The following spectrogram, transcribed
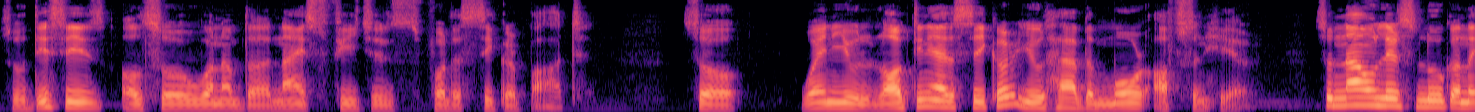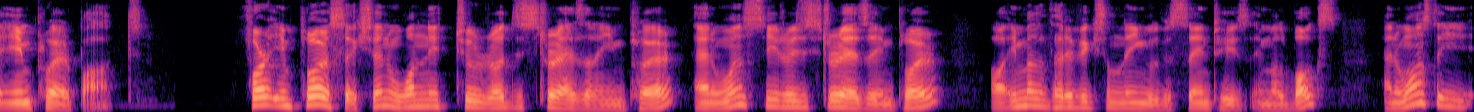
So this is also one of the nice features for the seeker part. So when you logged in as a seeker you'll have the more option here so now let's look on the employer part. For employer section one need to register as an employer and once he register as an employer our email verification link will be sent to his email box and once the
